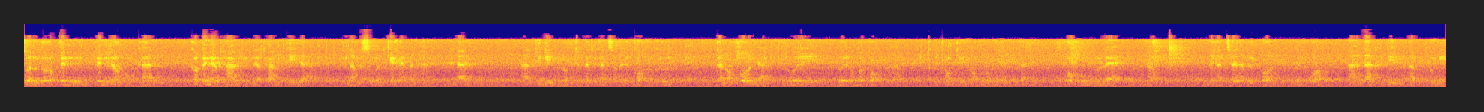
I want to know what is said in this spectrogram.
ส่วนก็เป็นเป็นเรื่องของการก็เป็นแนวทางแนวทางที่จะนำไปสู่การแก้ไขปัญหาในด้านที่ดินรวมถึงการจัดการทรัพยากรก็คือ การออกข้อบัญญัติโดยโดยองค์ประกอบนะครับคือท้องถิ่นออกข้อบัญญัติในการควบคุมดูแลนะครับ ในการใช้ทรัพยากรโดยเฉพาะด้านที่ดินนะครับก็มี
